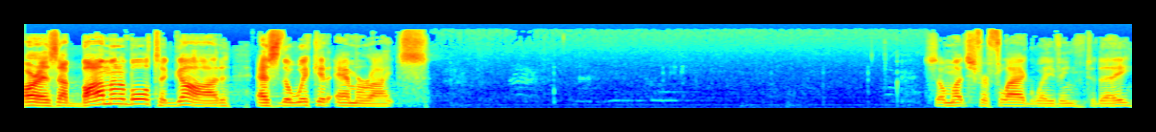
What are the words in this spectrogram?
are as abominable to God as the wicked Amorites. So much for flag waving today.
